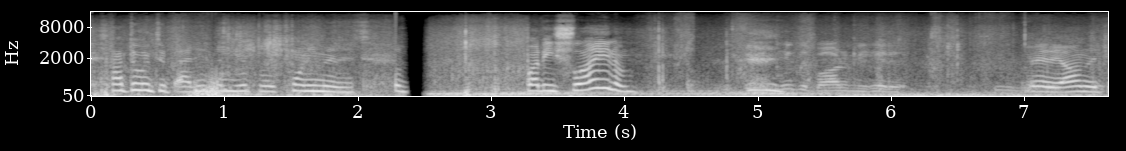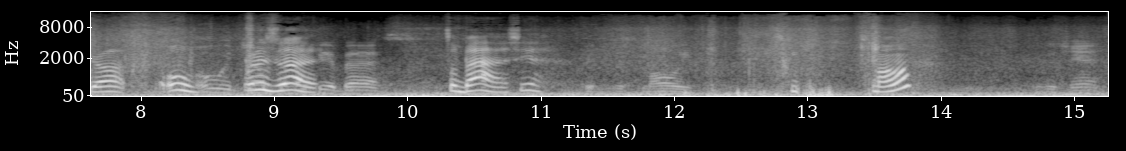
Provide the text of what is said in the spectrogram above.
It's not doing too bad. He's been here for like 20 minutes. But he's slaying them. I think the bottom he hit it. Really, on the drop. Oh, Oh, what is jumped. It might that? Be a bass. It's a bass, yeah. It's a smallie. Mama? There's a chance.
